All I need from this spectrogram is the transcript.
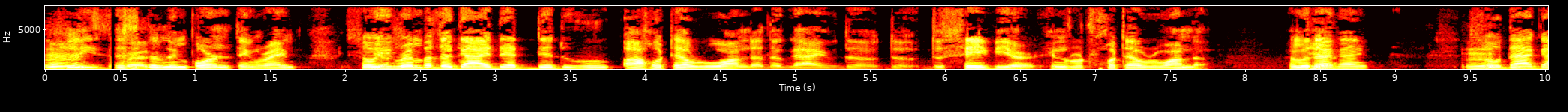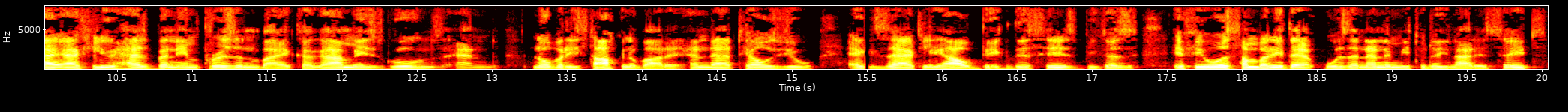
hmm please? This is an important thing, right? So you remember the guy that did uh, Hotel Rwanda, the guy, the, the, the savior in Hotel Rwanda. Remember that guy? Hmm So that guy actually has been imprisoned by Kagame's goons, and nobody's talking about it. And that tells you exactly how big this is. Because if he was somebody that was an enemy to the United States,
